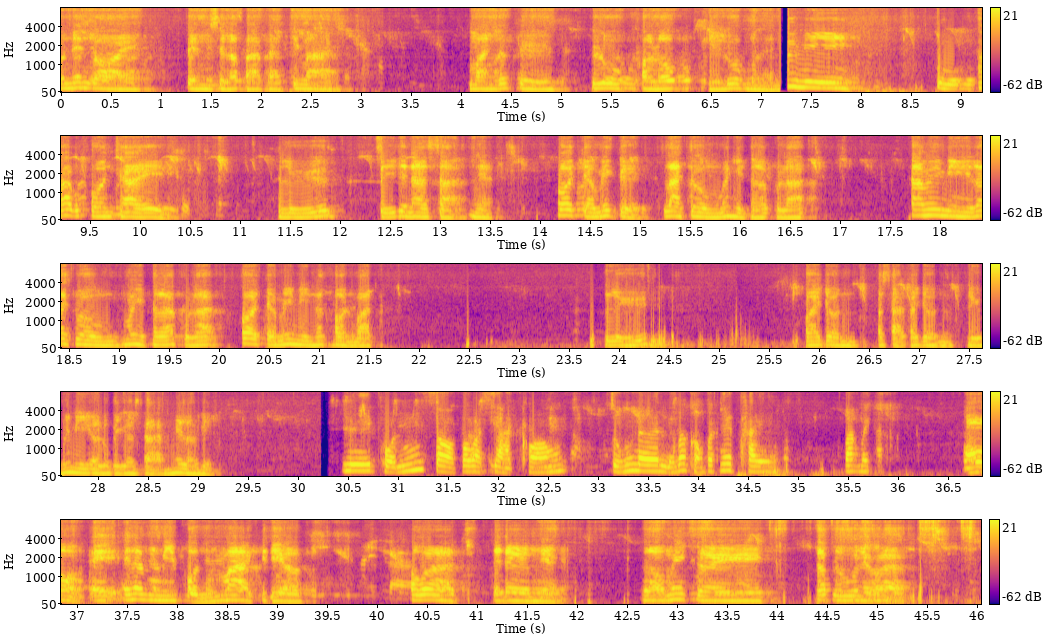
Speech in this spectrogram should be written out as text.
คุณเล่นบอยเป็นศิลปะแบบที่มา มันก็คือลูกเคารพหรือลูกเหมือนไม่มีอุภาพโคนชัย หรือศรีจนาสะเนี่ย ก็จะไม่เกิดราชวงศ์มหิทรปุระ ถ้าไม่มีราชวงศ์มหิทรปุระก็จะไม่มีนครวัด หรือวายนต์ภาษาพยนต์หรือไม่มีอารมณ์เอกสารให้เราเห็น มีผลต่อประวัติศาสตร์ของสูงเนินหรือว่าของประเทศไทยบ้างไหมคะอ๋อไอ้ไอ้นั่นมันมีผลมากทีเดียว เพราะว่าแต่เดิมเนี่ย เราไม่เคยรับรู้เลยว่า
